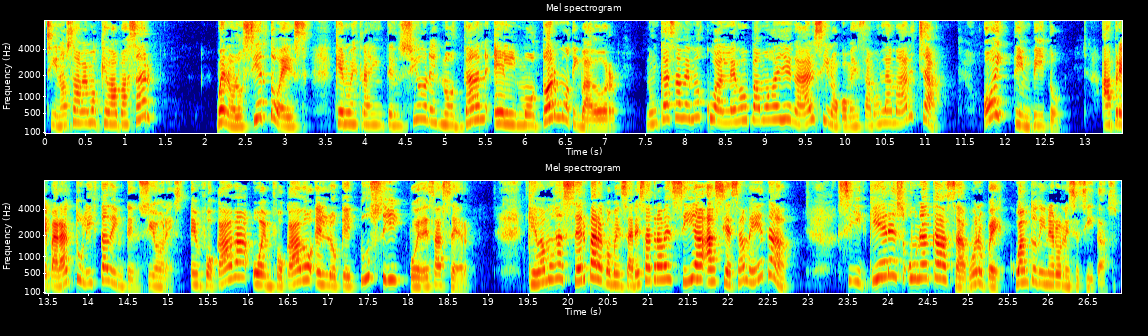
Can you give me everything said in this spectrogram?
si no sabemos qué va a pasar, bueno, lo cierto es que nuestras intenciones nos dan el motor motivador. Nunca sabemos cuán lejos vamos a llegar si no comenzamos la marcha. Hoy te invito a preparar tu lista de intenciones, enfocada o enfocado en lo que tú sí puedes hacer. ¿Qué vamos a hacer para comenzar esa travesía hacia esa meta? Si quieres una casa, bueno, pues, ¿cuánto dinero necesitas?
